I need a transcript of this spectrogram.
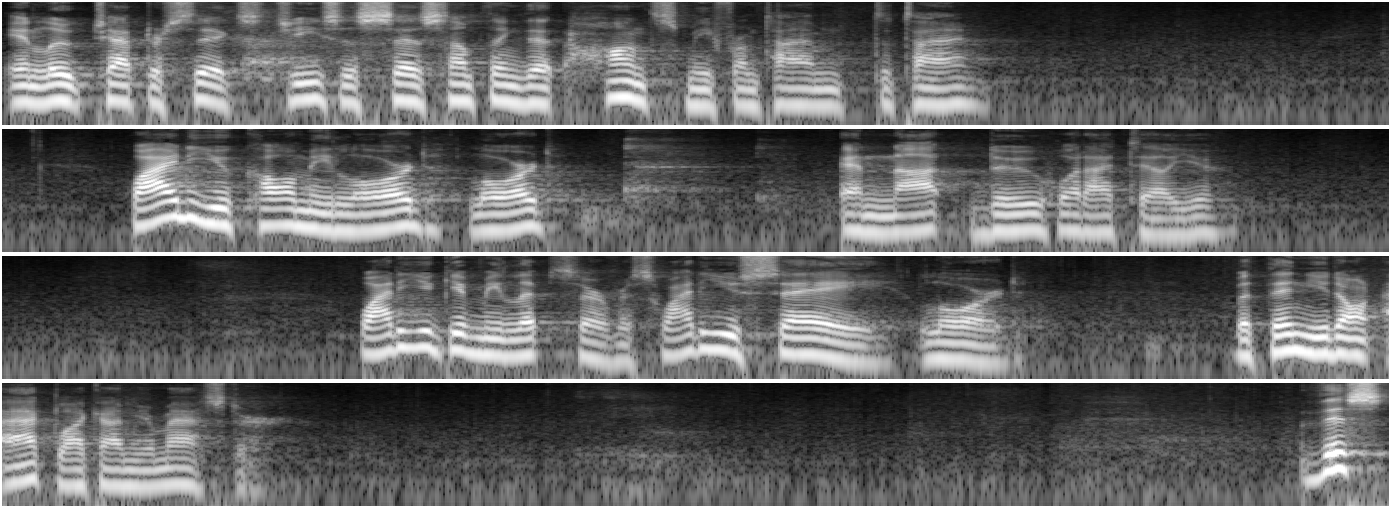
In Luke chapter 6, Jesus says something that haunts me from time to time. Why do you call me Lord, Lord, and not do what I tell you? Why do you give me lip service? Why do you say, Lord, but then you don't act like I'm your master? This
